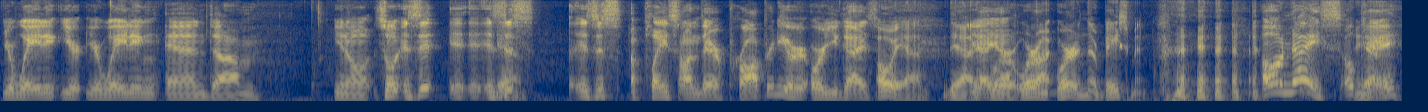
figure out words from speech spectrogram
you're waiting you're you're waiting and um you know so is it is Yeah. this is this a place on their property or or you guys Oh yeah, yeah. Yeah, we're yeah. we're on, we're in their basement. oh nice okay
